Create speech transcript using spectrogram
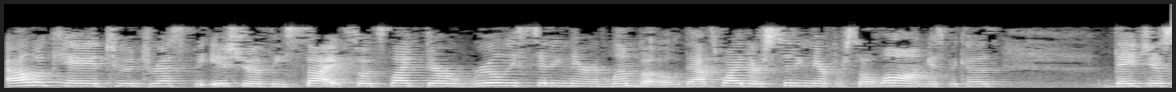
allocated to address the issue of these sites. So it's like they're really sitting there in limbo. That's why they're sitting there for so long is because they just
